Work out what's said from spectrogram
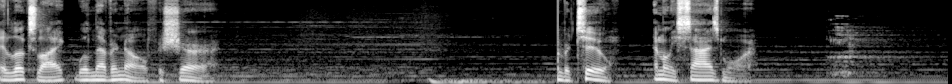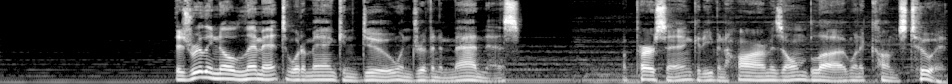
It looks like we'll never know for sure. Number 2. Emily Sizemore. There's really no limit to what a man can do when driven to madness. A person could even harm his own blood when it comes to it.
